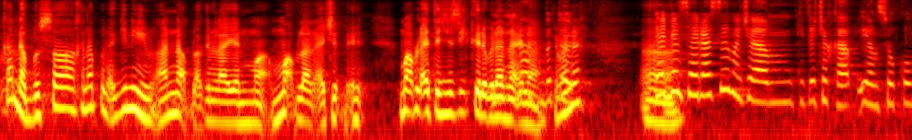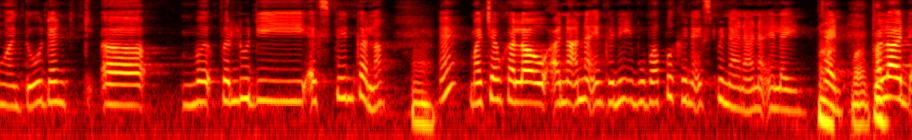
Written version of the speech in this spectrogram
Kan dah besar, kenapa nak gini? Anak pula kena layan mak. Mak pula action, eh, mak pula attention seeker daripada anak Yalah, Ina. betul. Macam mana? Dan, dan saya rasa macam kita cakap yang sokongan tu dan uh, me, perlu di-explainkan lah. Hmm. Eh? Macam kalau anak-anak yang kena, ibu bapa kena explain lah anak-anak yang lain. Kan? betul. Kalau ad-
